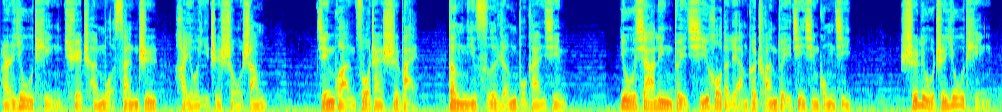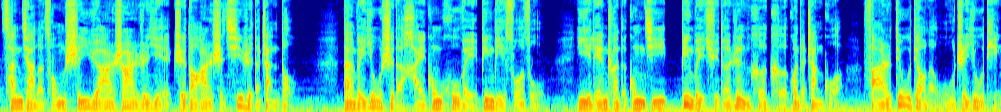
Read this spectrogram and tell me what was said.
而游艇却沉没三只，还有一只受伤。尽管作战失败，邓尼茨仍不甘心，又下令对其后的两个船队进行攻击。十六只游艇参加了从十一月二十二日夜直到二十七日的战斗，但为优势的海空护卫兵力所阻，一连串的攻击并未取得任何可观的战果。反而丢掉了五只游艇，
